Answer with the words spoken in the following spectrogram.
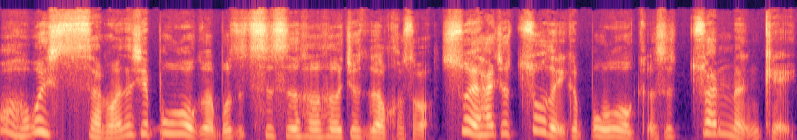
哦，为什么那些部落格不是吃吃喝喝就是这种什么？所以他就做了一个部洛格，是专门给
